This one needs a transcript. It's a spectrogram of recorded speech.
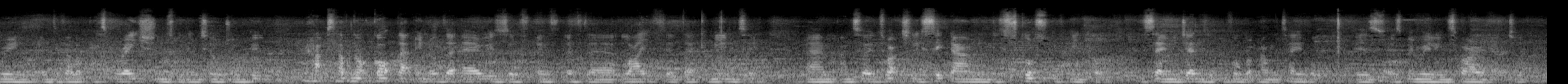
bring and develop aspirations within children who perhaps have not got that in other areas of, of, of their life, of their community. Um, and so to actually sit down and discuss with people the same agenda that we've all got around the table is, has been really inspiring actually.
